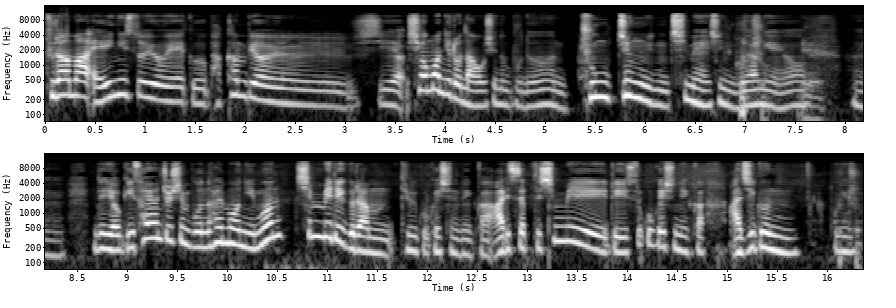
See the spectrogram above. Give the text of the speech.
드라마 에이니 소요의 그 박한별 씨의 시어머니로 나오시는 분은 중증 치매신 그렇죠. 모양이에요. 예. 네. 근데 여기 사연 주신 분 할머님은 10mg 들고 계시니까 아리셉트 10ml 쓰고 계시니까 아직은 그렇죠. 예.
